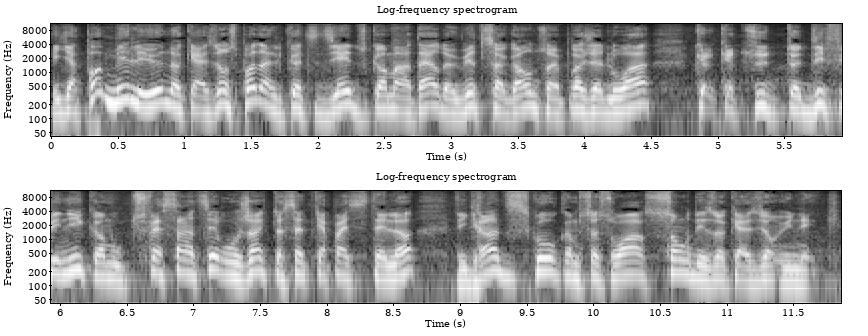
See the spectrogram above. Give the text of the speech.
et il n'y a pas mille et une occasions. C'est pas dans le quotidien du commentaire de 8 secondes sur un projet de loi que, que tu te définis comme ou que tu fais sentir aux gens que tu as cette capacité-là. Les grands discours comme ce soir sont des occasions uniques.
